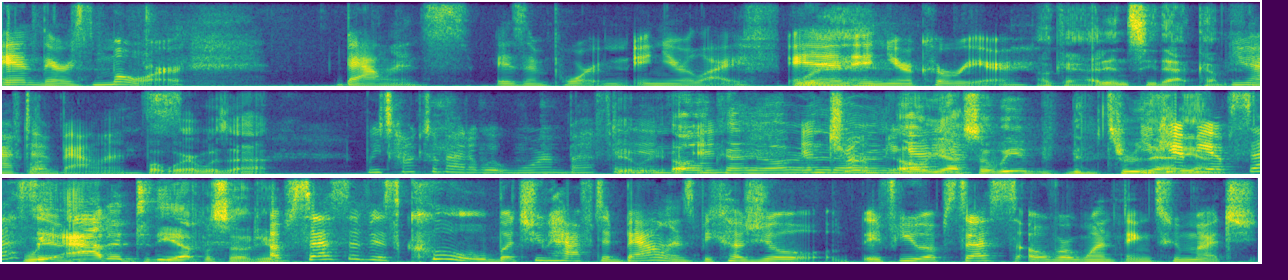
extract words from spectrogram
and, and there's more. Balance is important in your life and Where- in your career. okay, I didn't see that coming. You have to have balance. But where was that? We talked about it with Warren Buffett and, okay, and, all right. and Trump. right. Oh yeah, have- so we've been through that. You can't be obsessive. We added to the episode here. obsessive is cool, but you have to balance because you'll if you obsess over one thing too much,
